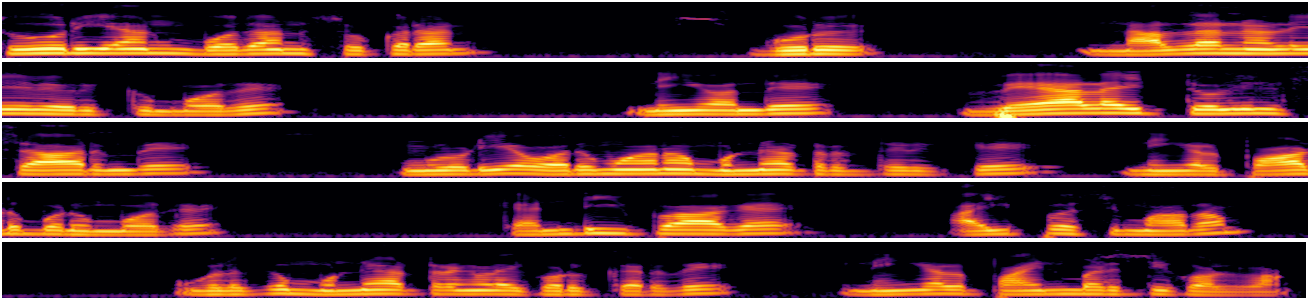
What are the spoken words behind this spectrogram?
சூரியன் புதன் சுக்கிரன் குரு நல்ல நிலையில் இருக்கும்போது நீங்கள் வந்து வேலை தொழில் சார்ந்து உங்களுடைய வருமான முன்னேற்றத்திற்கு நீங்கள் பாடுபடும்போது கண்டிப்பாக ஐப்பசி மாதம் உங்களுக்கு முன்னேற்றங்களை கொடுக்கிறது. நீங்கள் பயன்படுத்தி கொள்ளலாம்.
